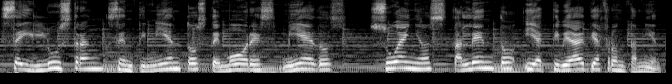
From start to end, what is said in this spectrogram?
Se ilustran sentimientos, temores, miedos, sueños, talento y actividades de afrontamiento,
